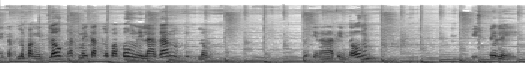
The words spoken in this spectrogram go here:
May tatlo pang itlog at may tatlo pa pong nilagang itlog. Kasi na natin tong fish fillet.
